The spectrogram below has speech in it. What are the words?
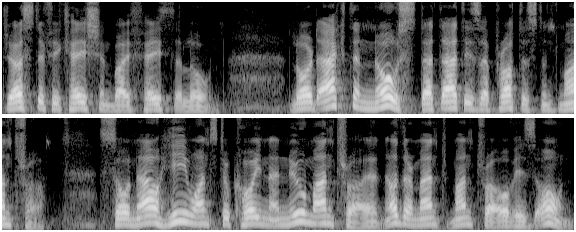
justification by faith alone. Lord Acton knows that that is a Protestant mantra. So now he wants to coin a new mantra, another man- mantra of his own.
